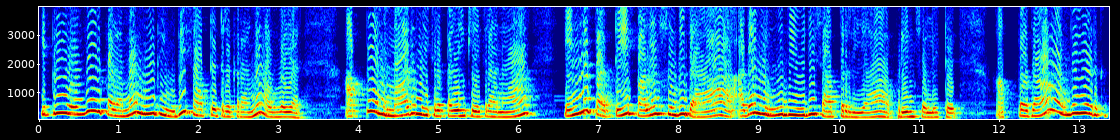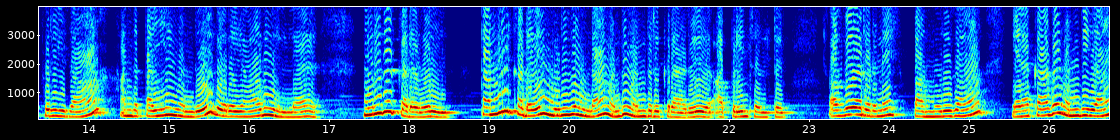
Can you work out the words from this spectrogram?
இப்படி ஒவ்வொரு பழமா ஊதி ஊதி சாப்பிட்டுட்டு இருக்கிறாங்க ஔவையார் அப்போ அந்த மாடு மேய்க்கிற பையன் கேக்குறானா என்ன பாட்டி பழம் சுடுதா? அதான் நீ ஊதி ஊதி சாப்பிடுறியா? அப்படின்னு சொல்லிட்டு. அப்பதான் ஔவையாருக்கு புரியுதா? அந்த பையன் வந்து வேற யாரும் இல்ல. முருகக் கடவுள் தமிழ் கடவுள் முருகன் தான் வந்து வந்திருக்கிறாரு அப்படின்னு சொல்லிட்டு. ஔவையார் உடனே பா முருகா எனக்காக வந்தியா?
